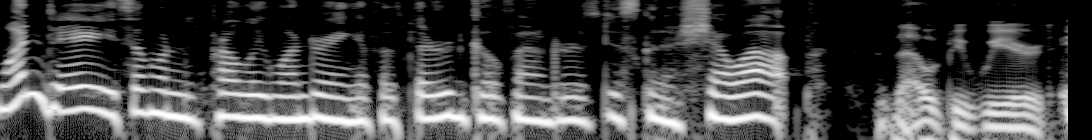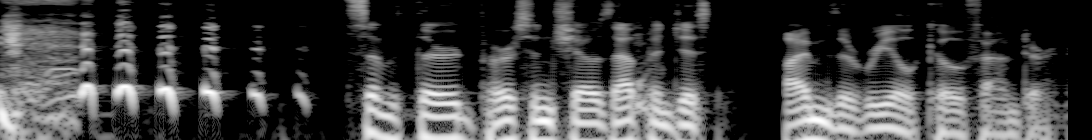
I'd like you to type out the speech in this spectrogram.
One day, someone is probably wondering if a third co founder is just going to show up. That would be weird. Some third person shows up and just, I'm the real co founder.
